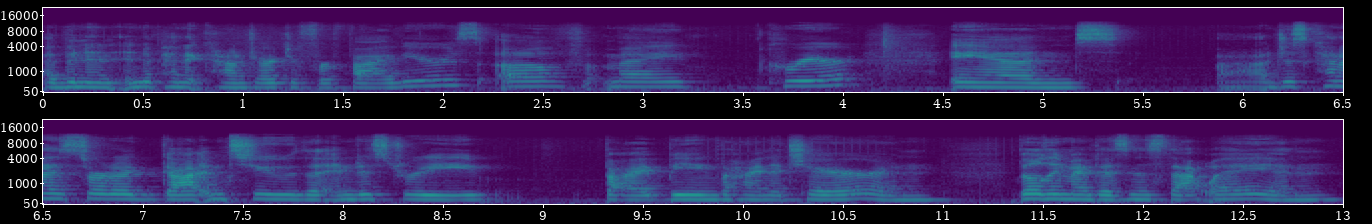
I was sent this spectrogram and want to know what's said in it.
I've been an independent contractor for five years of my career, and uh, just kind of sort of got into the industry by being behind the chair and building my business that way. And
